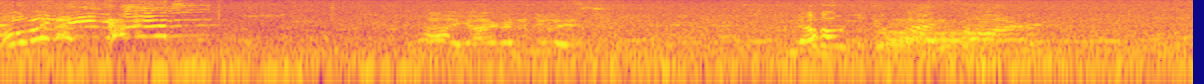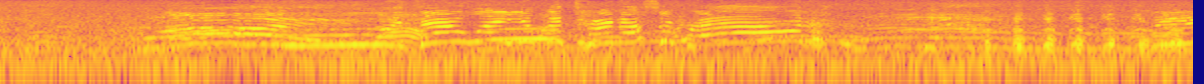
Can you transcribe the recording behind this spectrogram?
Oh my god, you guys! Wow, oh, y'all are gonna do it. No, you guys ah. are. Why? Is there a way you can turn us around?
